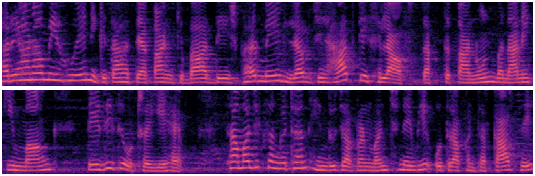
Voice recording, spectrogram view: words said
हरियाणा में हुए निकिता हत्याकांड के बाद देश भर में लव जिहाद के खिलाफ सख्त कानून बनाने की मांग तेज़ी से उठ रही है। सामाजिक संगठन, हिंदू जागरण मंच ने भी उत्तराखंड सरकार से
